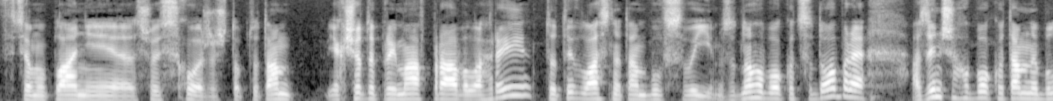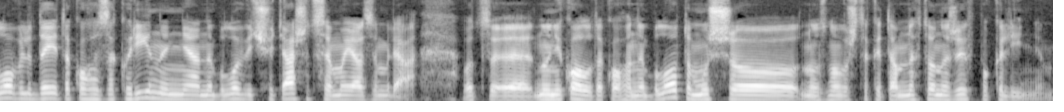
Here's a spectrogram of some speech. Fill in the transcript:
в цьому плані щось схоже. Тобто, там, якщо ти приймав правила гри, то ти, власне, там був своїм. З одного боку, це добре, а з іншого боку, там не було в людей такого закорінення, не було відчуття, що це моя земля. От е, ну ніколи такого не було, тому що ну знову ж таки там ніхто не жив поколіннями.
